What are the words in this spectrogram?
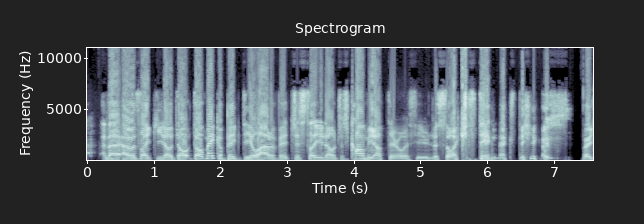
and I, I was like, you know, don't don't make a big deal out of it. Just so you know, just call me up there with you, just so I can stand next to you. like,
